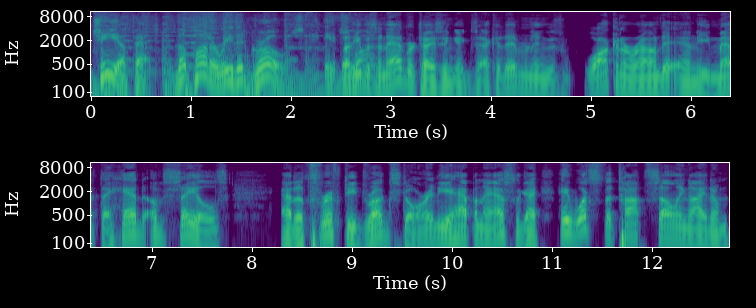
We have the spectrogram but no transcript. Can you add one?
Chia Pet, the pottery that grows. It's but he was an advertising executive and he was walking around and he met the head of sales at a thrifty drugstore and he happened to ask the guy, Hey, what's the top selling item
